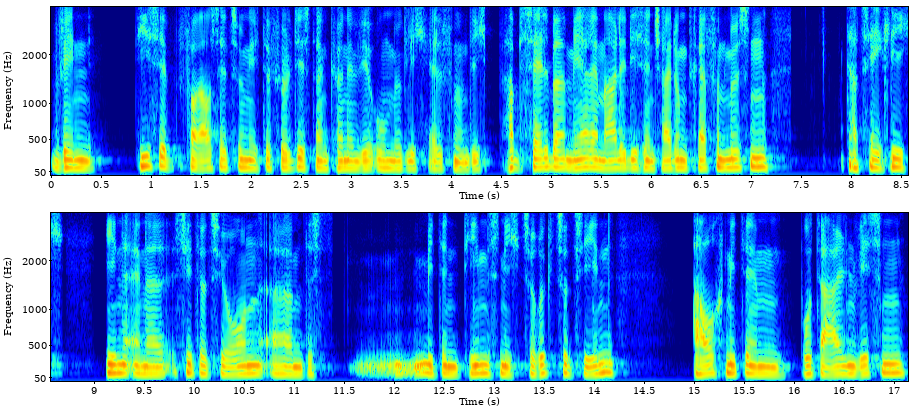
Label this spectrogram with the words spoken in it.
wenn diese Voraussetzung nicht erfüllt ist, dann können wir unmöglich helfen. Und ich habe selber mehrere Male diese Entscheidung treffen müssen, tatsächlich in einer Situation, ähm, das mit den Teams mich zurückzuziehen, auch mit dem brutalen Wissen,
